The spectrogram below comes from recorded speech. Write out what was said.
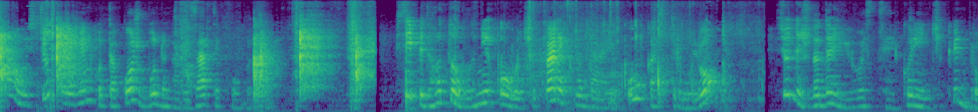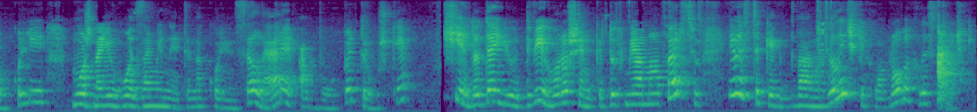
А ось цю половинку також буду нарізати кубиком. Всі підготовлені овочі перекладаю у кастрюлю. Сюди ж додаю ось цей корінчик від брокколі. Можна його замінити на корінь селери або петрушки. Ще додаю дві горошинки духмяного перцю і ось таких два невеличких лаврових листочки.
